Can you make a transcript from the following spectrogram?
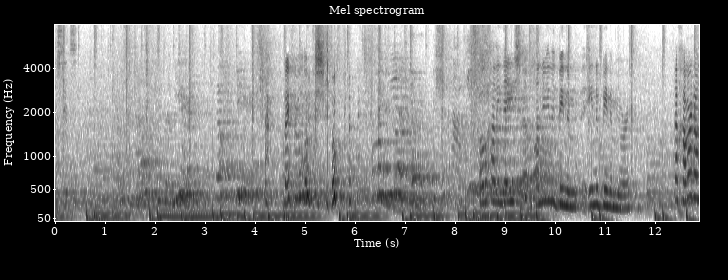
Is dit? Blijf even rondjes lopen. Oh, we gaan in deze. We gaan nu in, het binnen, in de binnenmuur. Nou, ga maar dan.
